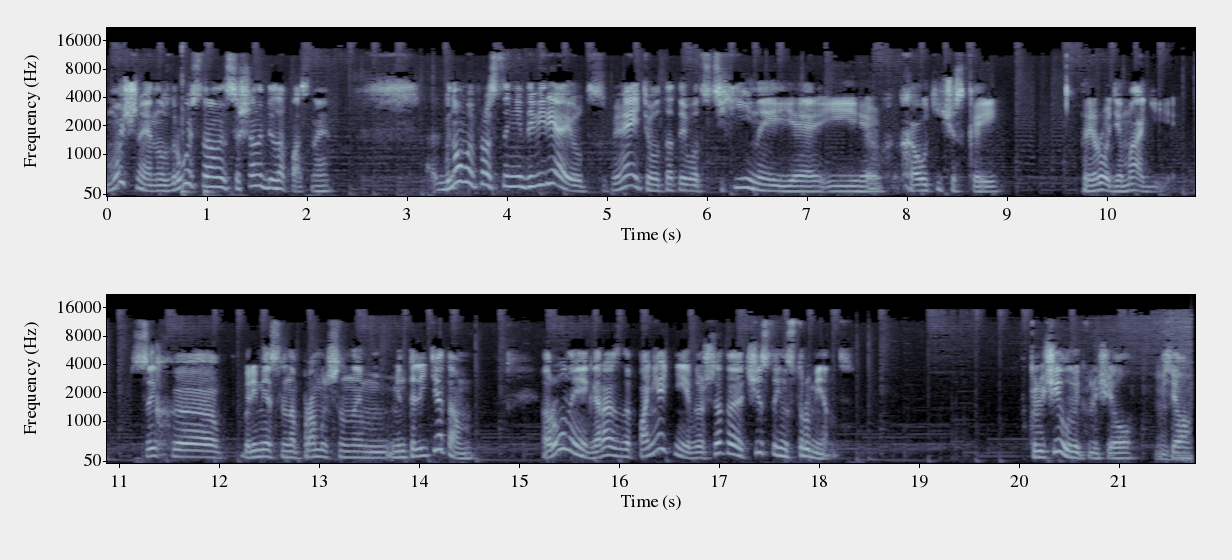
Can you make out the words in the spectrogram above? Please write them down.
мощная, но с другой стороны совершенно безопасная. Гномы просто не доверяют, понимаете, вот этой вот стихийной и хаотической природе магии. С их э, ремесленно-промышленным менталитетом руны гораздо понятнее, потому что это чисто инструмент. Включил, выключил, угу. все.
